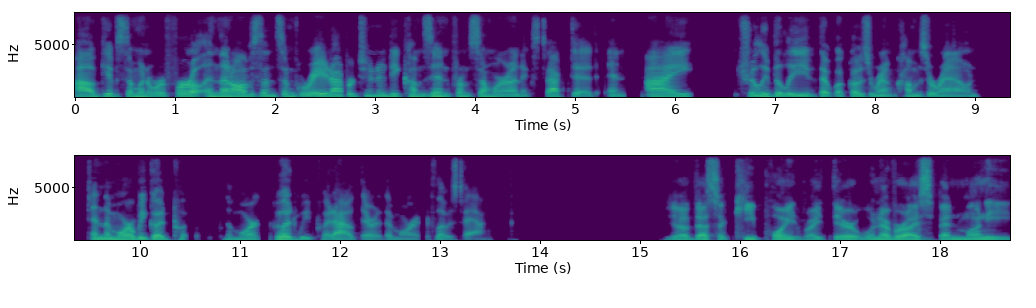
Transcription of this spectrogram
I'll give someone a referral and then all of a sudden some great opportunity comes in from somewhere unexpected. And I truly believe that what goes around comes around. And the more we good put the more good we put out there, the more it flows back. Yeah, that's a key point right there. Whenever I spend money,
